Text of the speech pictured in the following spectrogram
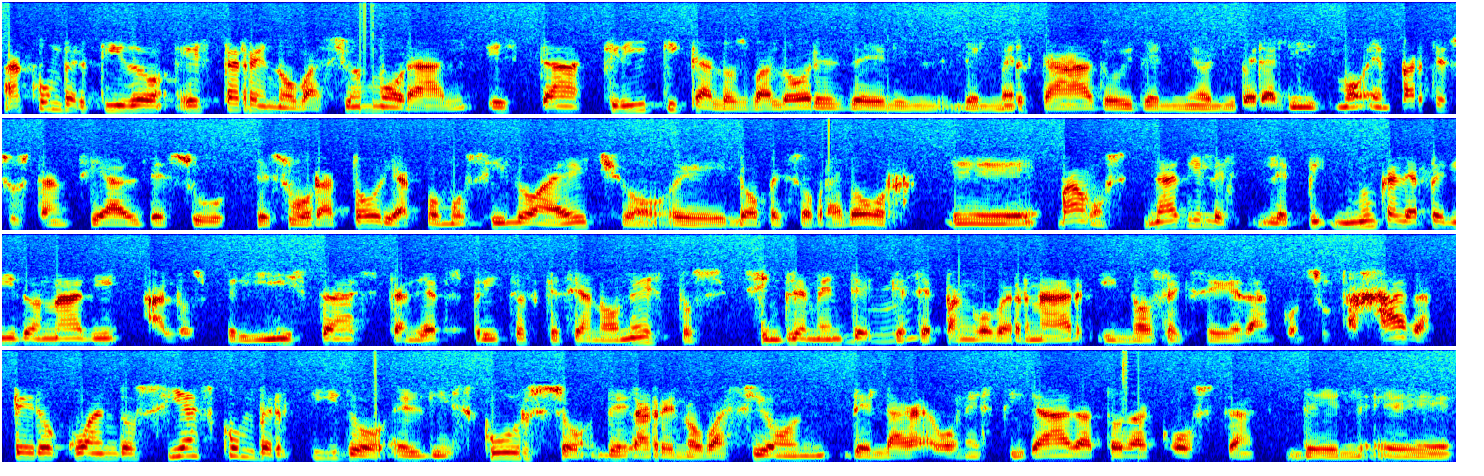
ha convertido esta renovación moral, esta crítica a los valores del, del, mercado y del neoliberalismo en parte sustancial de su de su oratoria, como sí lo ha hecho eh, López Obrador. Eh, vamos, nadie les, le, nunca le ha pedido a nadie a los priistas, candidatos priistas que sean honestos, simplemente que sepan gobernar y no se excedan con su tajada. Pero cuando sí has convertido el discurso de la renovación, de la honestidad a toda costa, del eh,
